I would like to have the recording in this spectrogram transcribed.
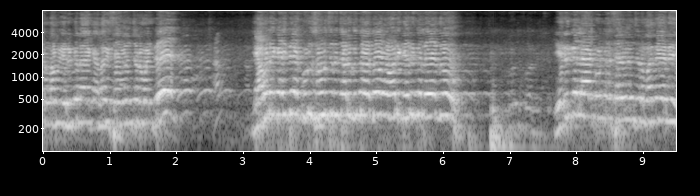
ఉన్నాము. ఎరుకలేక ఎలాగ సేవించడం అంటే ఎవరికైతే గురు సూచన జరుగుతుందో వాడికి ఎరుక లేదు. ఎరుక లేకుండా సేవించడం అనేది.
